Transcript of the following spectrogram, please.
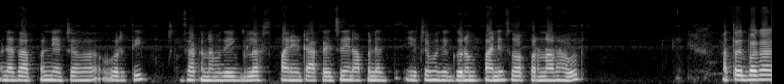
आणि आता आपण याच्यावरती झाकणामध्ये एक ग्लास पाणी टाकायचं आहे आणि आपण याच्यामध्ये गरम पाणीच वापरणार आहोत. आता बघा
